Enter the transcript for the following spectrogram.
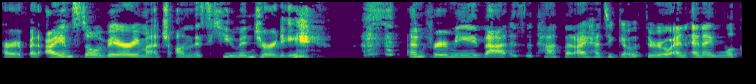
part. But I am still very much on this human journey. and for me, that is the path that I had to go through. And and I look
